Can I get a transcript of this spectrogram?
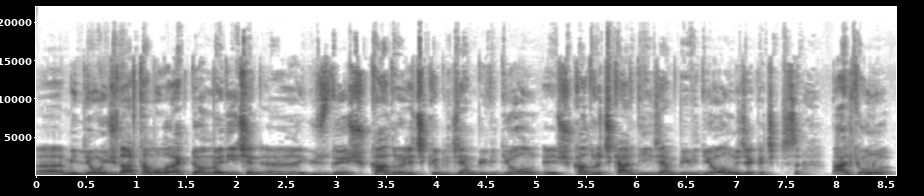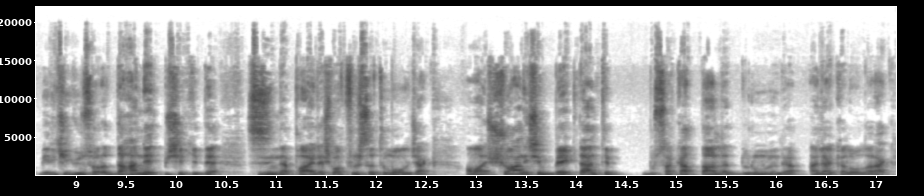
e, milli oyuncular tam olarak dönmediği için e, %3 şu kadroyla çıkabileceğim bir video e, şu kadro çıkar diyeceğim bir video olmayacak açıkçası. Belki onu 1-2 gün sonra daha net bir şekilde sizinle paylaşma fırsatım olacak. Ama şu an için beklentim bu sakatlarla durumuyla alakalı olarak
